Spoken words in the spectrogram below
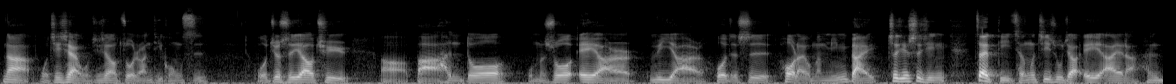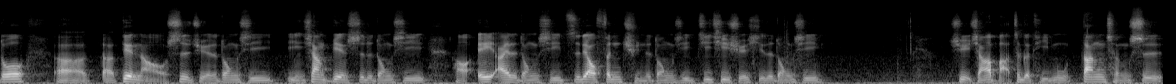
那我接下来我就是要做软体公司，我就是要去。啊，把很多我们说 AR、VR，或者是后来我们明白这些事情在底层的技术叫 AI 啦，很多呃呃电脑视觉的东西、影像辨识的东西、好 AI 的东西、资料分群的东西、机器学习的东西，去想要把这个题目当成是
